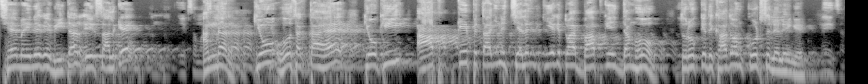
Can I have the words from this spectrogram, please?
छह महीने के भीतर एक साल के अंदर। क्यों? हो सकता है क्योंकि आपके पिताजी ने चैलेंज किया कि तुम्हारे बाप के दम हो तो रोक के दिखा दो हम कोर्ट से ले लेंगे। नहीं सर।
